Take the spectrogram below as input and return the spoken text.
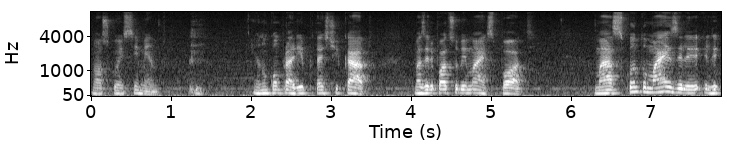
nosso conhecimento. Eu não compraria porque está esticado, mas ele pode subir mais? Pode. Mas quanto mais ele, ele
